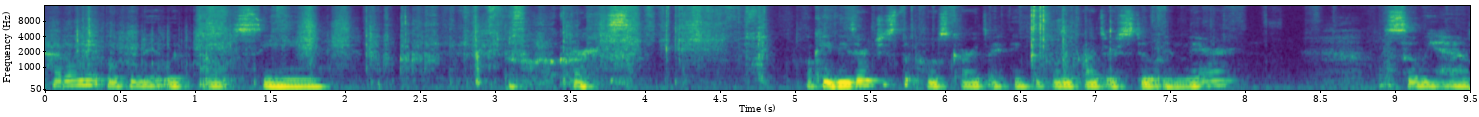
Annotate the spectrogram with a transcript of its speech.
how do I open it without seeing the photo cards? Okay, these are just the postcards. I think the photo cards are still in there. So we have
